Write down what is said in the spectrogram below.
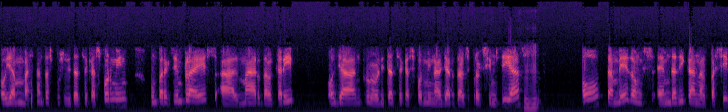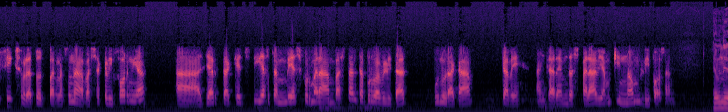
o hi ha bastantes possibilitats de que es formin. Un, per exemple, és el mar del Carib, on hi ha probabilitats de que es formin al llarg dels pròxims dies, Uh -huh. o també doncs, hem de dir que en el Pacífic, sobretot per la zona de Baixa Califòrnia, eh, al llarg d'aquests dies també es formarà amb bastanta probabilitat un huracà que bé, encara hem d'esperar aviam quin nom li posen. déu nhi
